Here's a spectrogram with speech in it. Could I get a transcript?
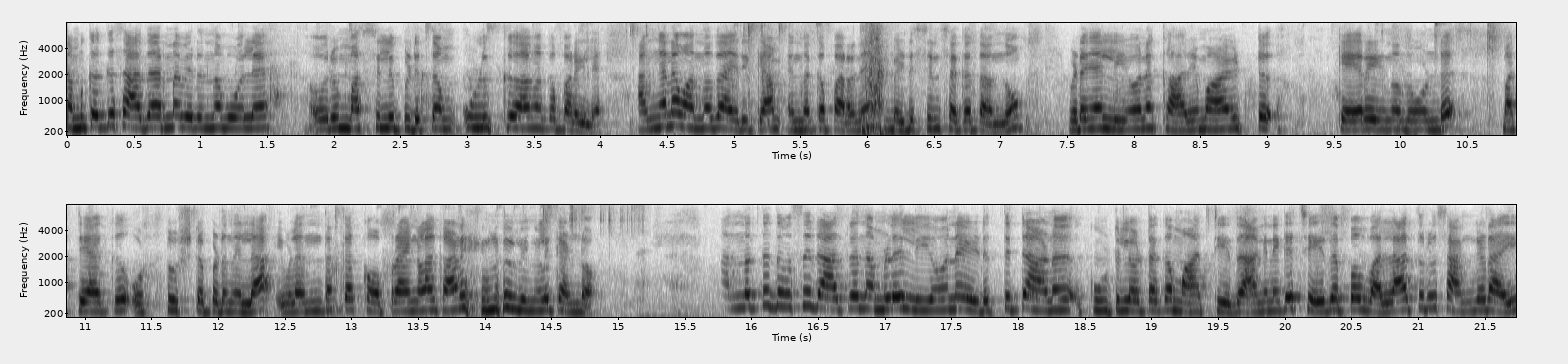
നമുക്കൊക്കെ സാധാരണ വരുന്ന പോലെ ഒരു മസിൽ പിടുത്തം ഉളുക്കുക എന്നൊക്കെ പറയില്ലേ? അങ്ങനെ വന്നതായിരിക്കാം എന്നൊക്കെ പറഞ്ഞ് മെഡിസിൻസ് ഒക്കെ തന്നു. ഇവിടെ ഞാൻ ലിയോനെ കാര്യമായിട്ട് കെയർ ചെയ്യുന്നതുകൊണ്ട് മറ്റേയാൾക്ക് ഒട്ടും ഇഷ്ടപ്പെടുന്നില്ല. ഇവളെന്തൊക്കെ കോപ്രായങ്ങളാണ് കാണിക്കുന്നത് നിങ്ങൾ കണ്ടോ? അന്നത്തെ ദിവസം രാത്രി നമ്മൾ ലിയോനെ എടുത്തിട്ടാണ് കൂട്ടിലോട്ടൊക്കെ മാറ്റിയത്. അങ്ങനെയൊക്കെ ചെയ്തപ്പോൾ വല്ലാത്തൊരു സങ്കടമായി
